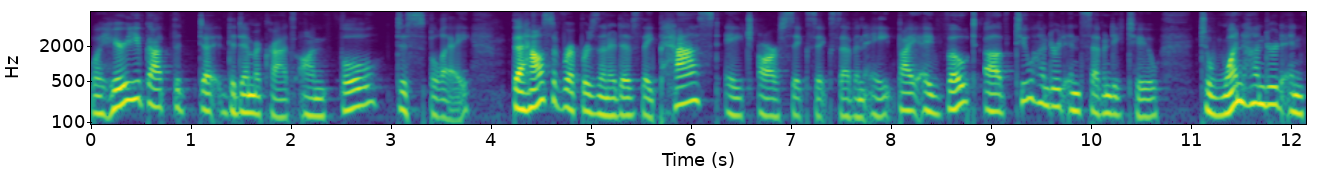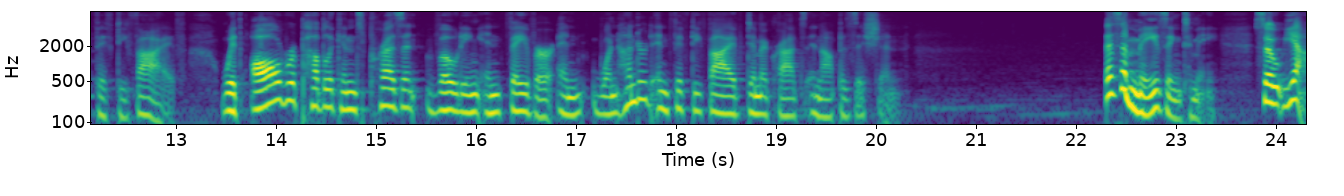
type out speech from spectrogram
Well, here you've got the, the Democrats on full display the House of Representatives, they passed H.R. 6678 by a vote of 272 to 155, with all Republicans present voting in favor and 155 Democrats in opposition. That's amazing to me. So, yeah,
